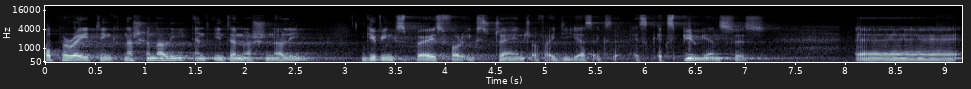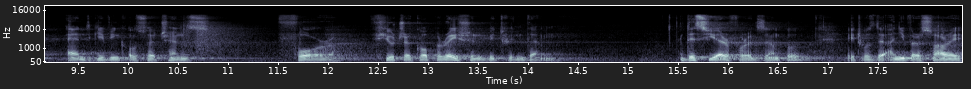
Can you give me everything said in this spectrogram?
operating nationally and internationally, giving space for exchange of ideas, ex experiences, uh, and giving also a chance for future cooperation between them. This year, for example, it was the anniversary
